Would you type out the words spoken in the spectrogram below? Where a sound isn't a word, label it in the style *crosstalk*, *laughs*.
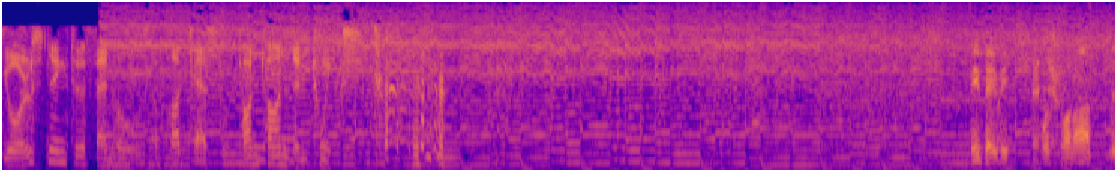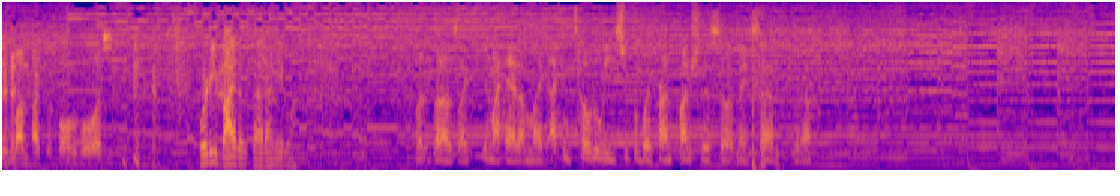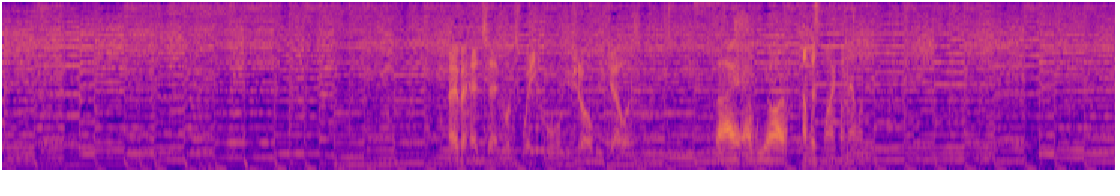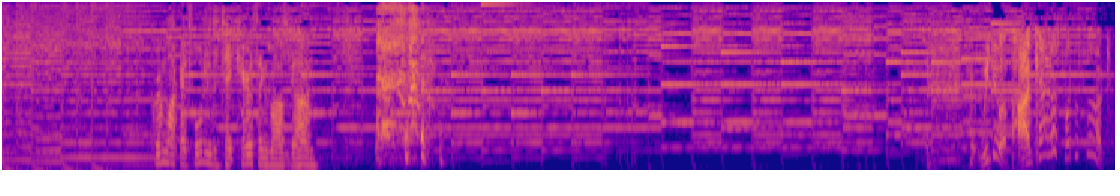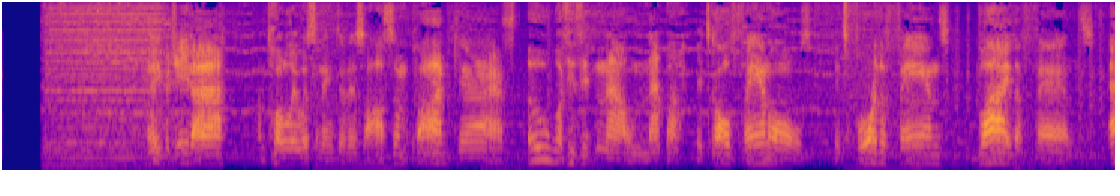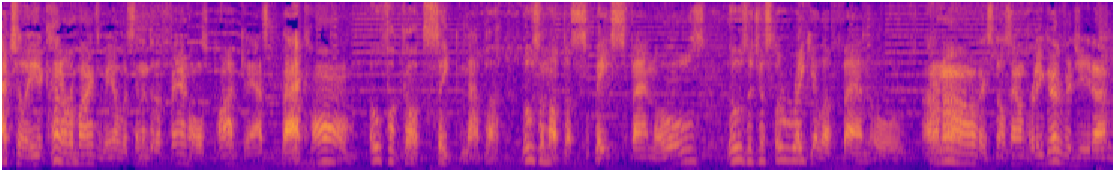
You're listening to Fanholes, a podcast for tauntauns and twinks. *laughs* Hey baby, what's going on? This is my microphone voice. *laughs* Where do you buy those at? I need one. But but I was like in my head, I'm like, I can totally Superboy Prime punch this, so it makes sense, you know. I have a headset. It looks way cool. You should all be jealous. I uh, we are. I'm with Mike on that one. Grimlock, I told you to take care of things while I was gone. *laughs* We do a podcast? What the fuck? Hey Vegeta! I'm totally listening to this awesome podcast. Oh, what is it now, Nappa? It's called Fanholes. It's for the fans, by the fans. Actually, it kind of reminds me of listening to the Fanholes podcast back home. Oh, for God's sake, Nappa. Those are not the space fanholes. Those are just the regular fanholes. I don't know, they still sound pretty good, Vegeta.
